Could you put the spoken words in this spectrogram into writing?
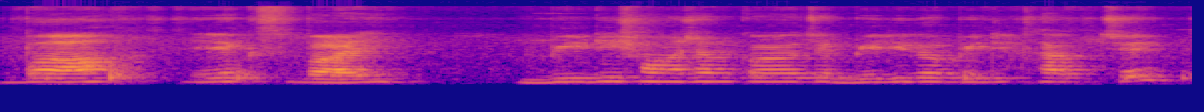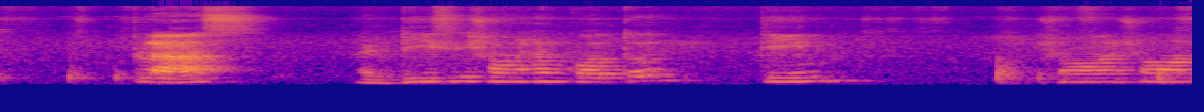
বা এক্স বাই বিডি সমাধান করা হচ্ছে বিডি তো বিডি থাকছে প্লাস ডিসি সমাধান কত? তিন সমান সমান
